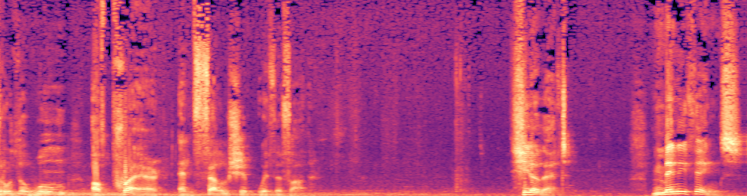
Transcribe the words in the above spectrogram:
through the womb of prayer and fellowship with the Father. Hear that. Many things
